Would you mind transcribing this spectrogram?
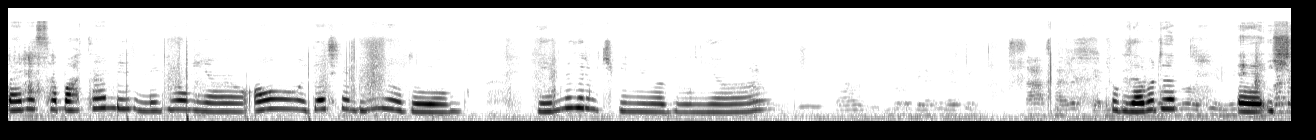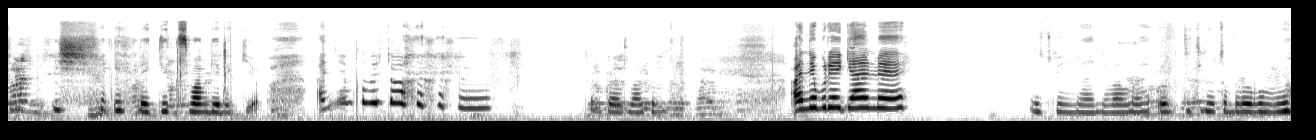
Ben de sabahtan beri ne diyorum ya? Aa, gerçekten bilmiyordum. Yemin ederim ki bilmiyordum ya. Çok güzel. Burada e, iş, iş, iş bekle kısmam gerekiyor. Annem konuştu. Biraz daha konuştu. Anne buraya gelme. Üzgünüm yani vallahi evde YouTuber olunmuyor.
